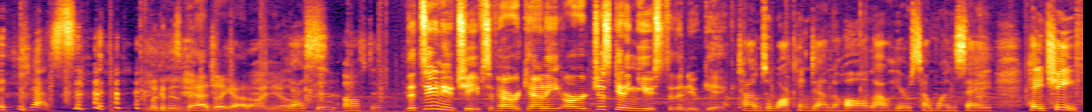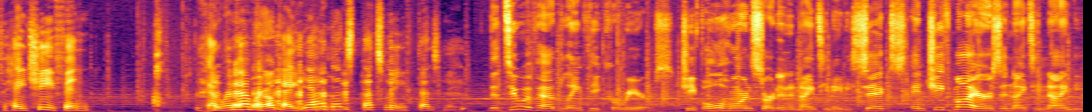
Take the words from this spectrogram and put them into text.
Yes, look at this badge I got on, you know? yes. Often. The two new chiefs of Howard County are just getting used to the new gig. Times of walking down the hall, I'll hear someone say, "Hey, chief! Hey, chief!" And oh, got to remember, okay, yeah, that's that's me. That's me. The two have had lengthy careers. Chief Olhorn started in 1986 and Chief Myers in 1990,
